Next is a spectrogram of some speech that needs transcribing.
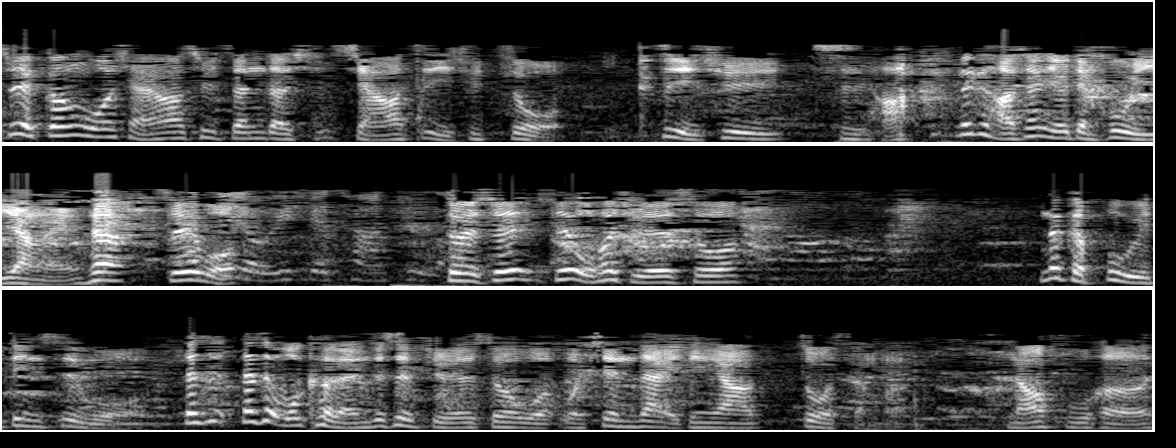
所以跟我想要去真的是想要自己去做，自己去吃，哈，那个好像有点不一样哎，那所以我有一些差距啊。对，所以所以我会觉得说，那个不一定是我，但是但是我可能就是觉得说我我现在一定要做什么，然后符合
